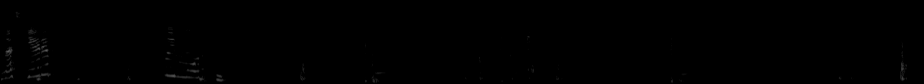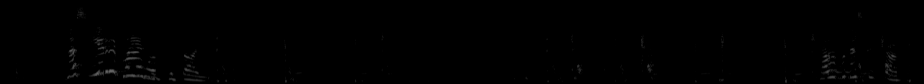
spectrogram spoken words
У нас є реплей мод тут. У нас є питаю. Треба буде скачати.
